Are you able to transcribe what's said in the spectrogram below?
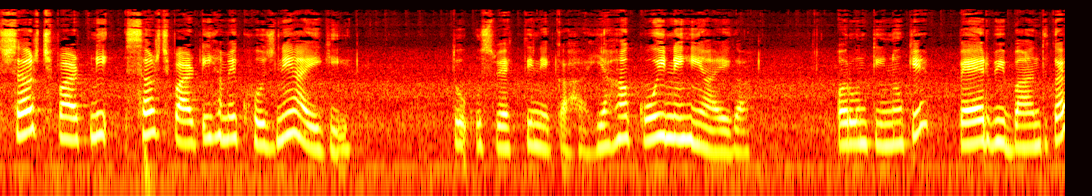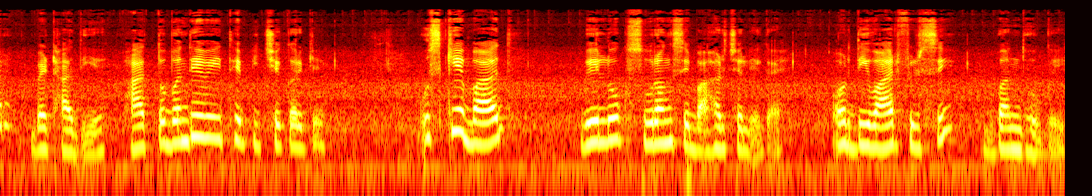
सर्च पार्टी सर्च पार्टी हमें खोजने आएगी। तो उस व्यक्ति ने कहा, यहाँ कोई नहीं आएगा। और उन तीनों के पैर भी बाँध कर बैठा दिए। हाथ तो बंधे हुए थे पीछे करके। उसके बाद वे लोग सुरंग से बाहर चले गए और दीवार फिर से बंद हो गई।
